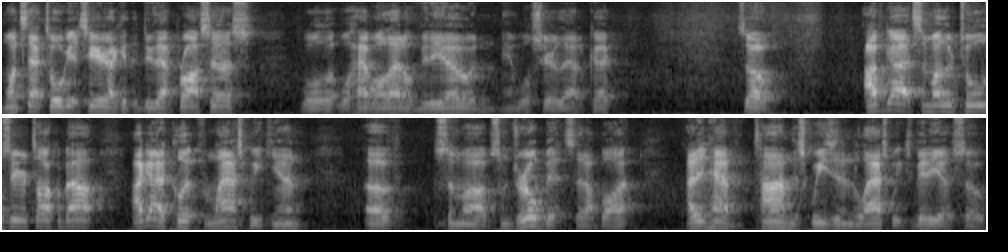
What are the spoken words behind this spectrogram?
once that tool gets here, I get to do that process we'll we'll have all that on video and and we'll share that okay so i've got some other tools here to talk about i got a clip from last weekend of some uh, some drill bits that i bought i didn't have time to squeeze it into last week's video so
